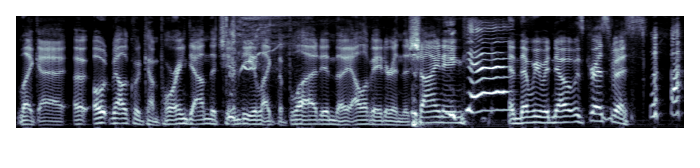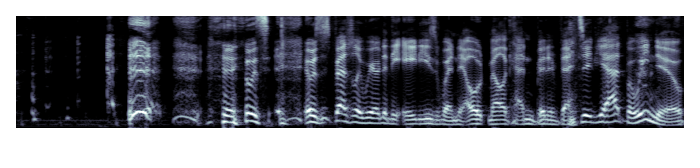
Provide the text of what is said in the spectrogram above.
like uh, uh, oat milk would come pouring down the chimney like the blood in the elevator in The Shining. Yes! And then we would know it was Christmas. it was it was especially weird in the 80s when oat milk hadn't been invented yet, but we knew.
